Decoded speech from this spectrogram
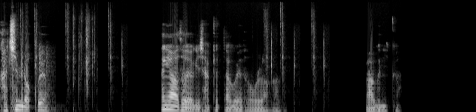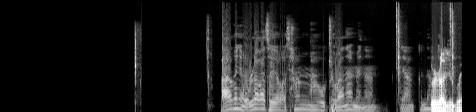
같이 밀었고요. 상해 와서 여기 잡겠다고 해서 올라가고 막으니까 막 그냥 올라가서요 상하고 교환하면은 그냥 끝나 눌러주고요.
